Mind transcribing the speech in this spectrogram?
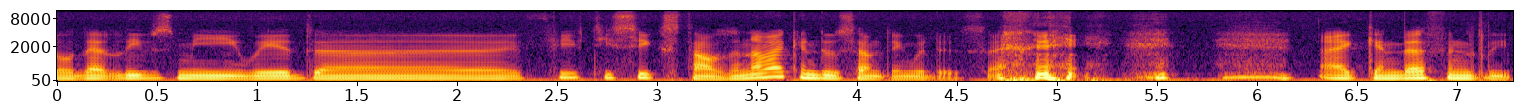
so that leaves me with uh, 56,000 now I can do something with this. I can definitely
